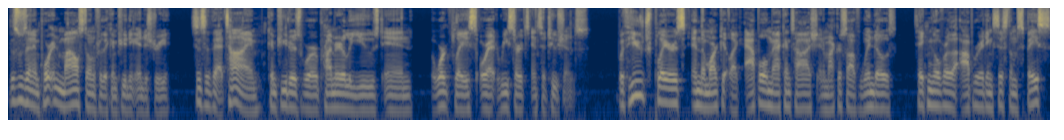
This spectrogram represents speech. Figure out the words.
This was an important milestone for the computing industry, since at that time, computers were primarily used in the workplace or at research institutions. With huge players in the market like Apple, Macintosh, and Microsoft Windows taking over the operating system space,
